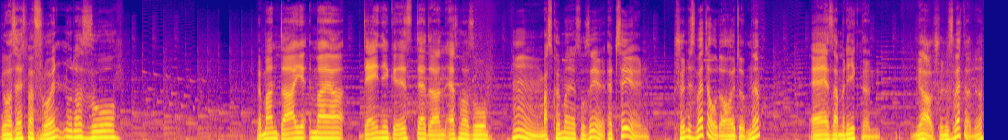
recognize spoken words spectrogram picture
ja, selbst bei Freunden oder so, wenn man da immer derjenige ist, der dann erstmal so, hm, was können wir jetzt so erzählen? Schönes Wetter oder heute, ne? Äh, es ist am Regnen. Ja, schönes Wetter, ne?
